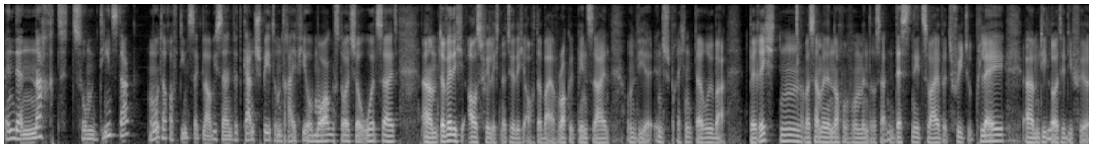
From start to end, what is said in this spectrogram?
in der Nacht zum Dienstag Montag auf Dienstag, glaube ich, sein wird, ganz spät um 3, 4 Uhr morgens deutscher Uhrzeit. Ähm, da werde ich ausführlich natürlich auch dabei auf Rocket Beans sein und wir entsprechend darüber berichten. Was haben wir denn noch vom interessanten? Destiny 2 wird free to play. Ähm, die Leute, die für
